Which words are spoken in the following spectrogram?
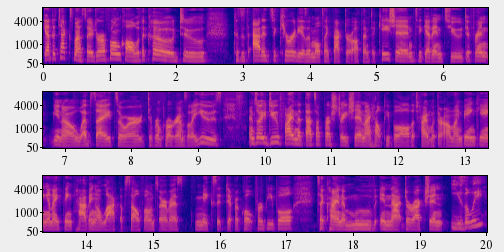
get a text message or a phone call with a code to because it's added security as a multi-factor authentication to get into different you know websites or different programs that i use. And so i do find that that's a frustration. I help people all the time with their online banking and i think having a lack of cell phone service makes it difficult for people to kind of move in that direction easily.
